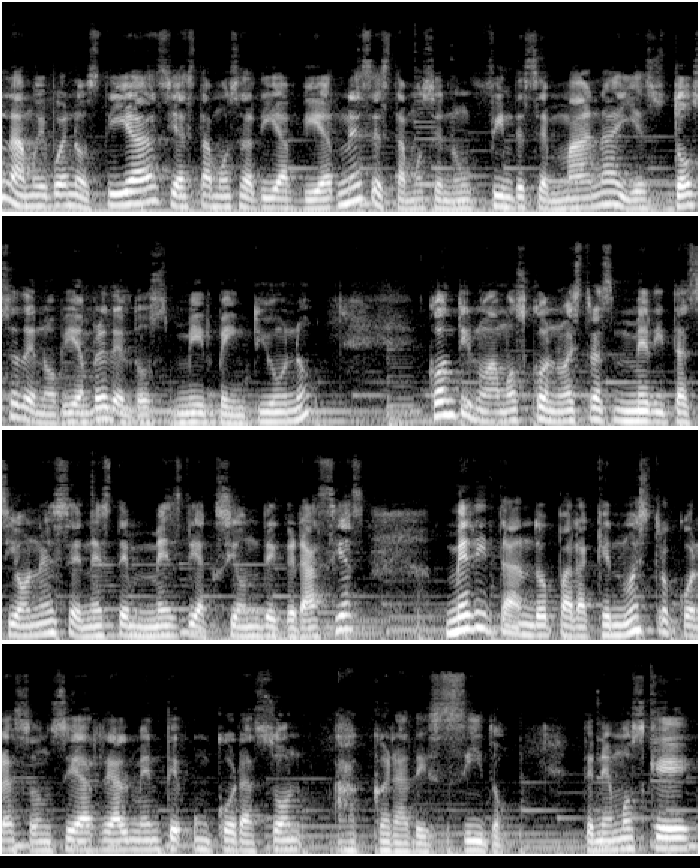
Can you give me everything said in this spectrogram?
Hola, muy buenos días. Ya estamos a día viernes, estamos en un fin de semana y es 12 de noviembre del 2021. Continuamos con nuestras meditaciones en este mes de acción de gracias, meditando para que nuestro corazón sea realmente un corazón agradecido. Tenemos que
